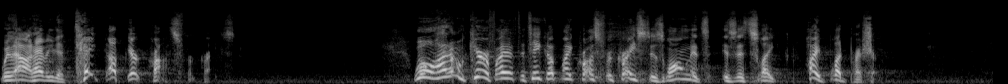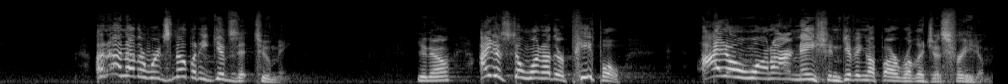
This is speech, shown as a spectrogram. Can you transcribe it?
without having to take up your cross for Christ. Well, I don't care if I have to take up my cross for Christ as long as, as it's like high blood pressure. In, in other words, nobody gives it to me. You know, I just don't want other people, I don't want our nation giving up our religious freedom.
